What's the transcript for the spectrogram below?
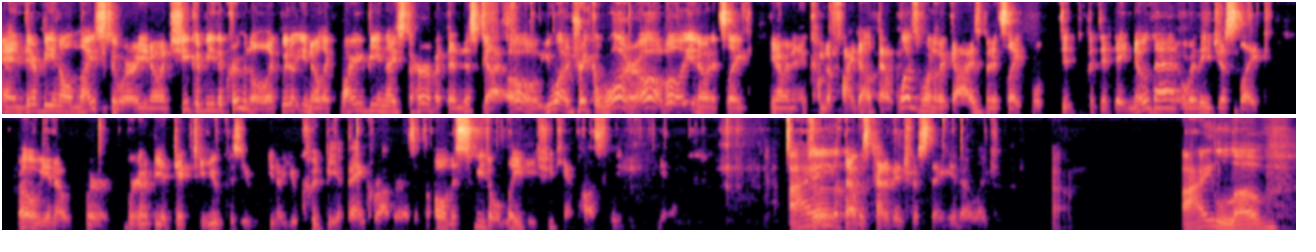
And they're being all nice to her you know and she could be the criminal. Like we don't you know like why are you being nice to her? But then this guy oh you want a drink of water? Oh well you know and it's like you know and, and come to find out that was one of the guys but it's like well did but did they know that? Or were they just like oh you know we're we're going to be a dick to you because you you know you could be a bank robber as a oh this sweet old lady she can't possibly be you know. I so I thought that was kind of interesting you know like I love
